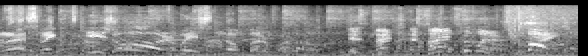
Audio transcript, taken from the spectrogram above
wrestling is always number one. This match decides the winner. Fight!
